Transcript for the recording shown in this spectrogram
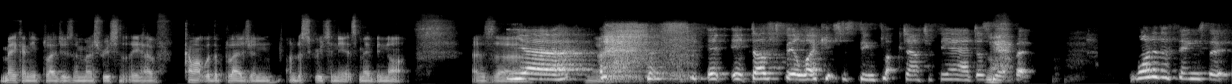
make any pledges, and most recently have come up with a pledge, and under scrutiny, it's maybe not as uh, yeah. yeah. it it does feel like it's just being plucked out of the air, doesn't it? But one of the things that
